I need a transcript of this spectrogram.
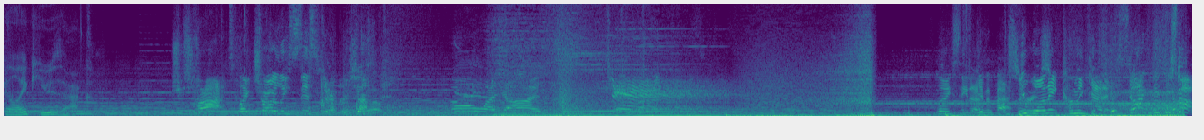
I like you, Zach. She's hot, like Charlie's sister. Shut up. Oh my god. Yeah! Let me see that. Give it back. You want it? Come and get it. Stop! Stop!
